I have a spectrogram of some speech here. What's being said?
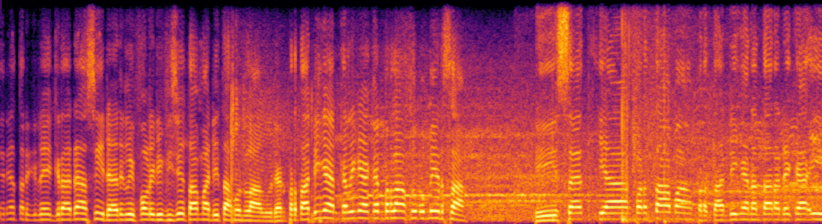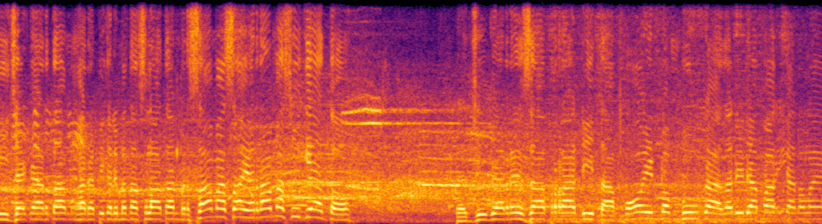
Akhirnya terdegradasi dari level divisi utama di tahun lalu dan pertandingan kali ini akan berlangsung pemirsa. Di set yang pertama, pertandingan antara DKI Jakarta menghadapi Kalimantan Selatan bersama saya Rama Sugianto dan juga Reza Pradita. Poin pembuka tadi didapatkan oleh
